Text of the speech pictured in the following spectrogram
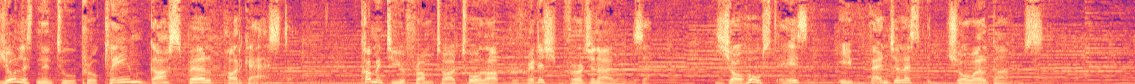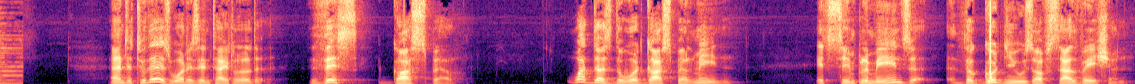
You're listening to Proclaim Gospel Podcast, coming to you from Tortola, British Virgin Islands. Your host is Evangelist Joel Gums. And today's word is entitled This Gospel. What does the word gospel mean? It simply means the good news of salvation.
